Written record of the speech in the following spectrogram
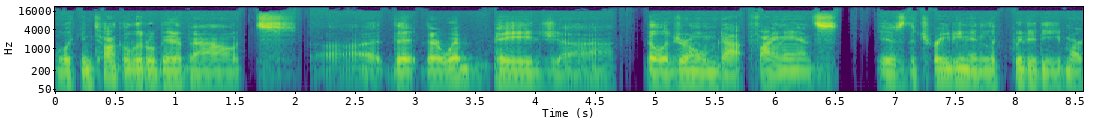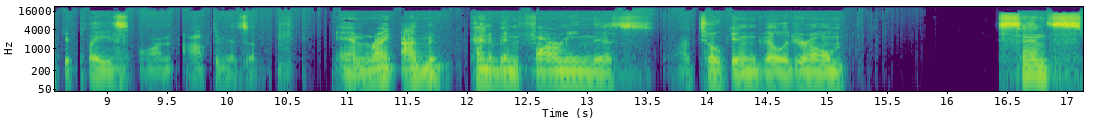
we can talk a little bit about uh, the, their web page, uh, velodrome.finance is the trading and liquidity marketplace on Optimism. And right, I've been kind of been farming this uh, token Velodrome since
